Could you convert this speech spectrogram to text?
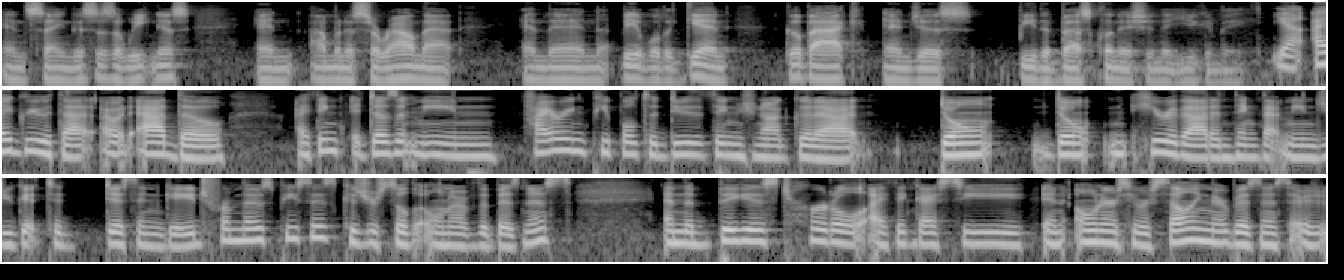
and saying this is a weakness and I'm going to surround that and then be able to again go back and just be the best clinician that you can be. Yeah, I agree with that. I would add though, I think it doesn't mean hiring people to do the things you're not good at. Don't don't hear that and think that means you get to disengage from those pieces because you're still the owner of the business. And the biggest hurdle I think I see in owners who are selling their business are,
